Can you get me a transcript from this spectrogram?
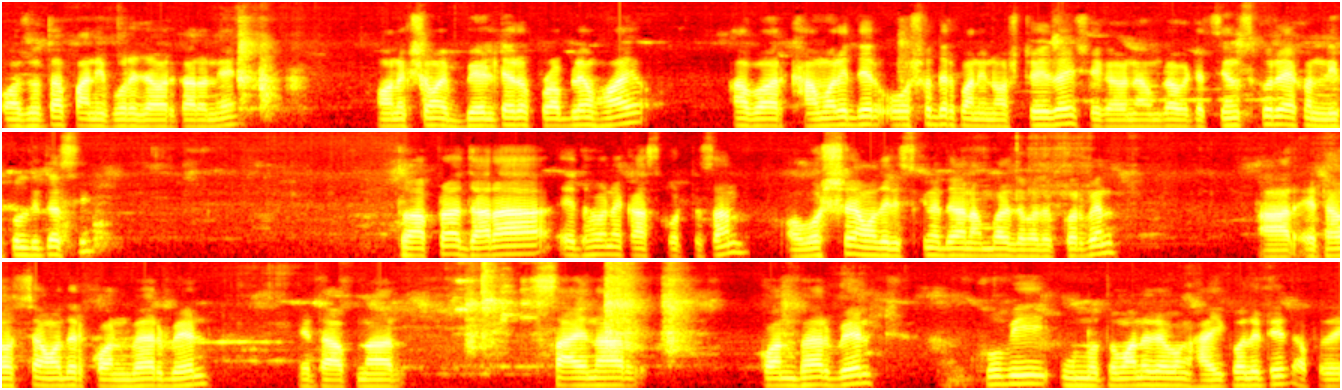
অযথা পানি পড়ে যাওয়ার কারণে অনেক সময় বেল্টেরও প্রবলেম হয়, আবার খামারিদের ওষুধের পানি নষ্ট হয়ে যায়, সে কারণে আমরা ওইটা চেঞ্জ করে এখন নিপুল দিতেছি। তো আপনারা যারা এ ধরনের কাজ করতে চান, অবশ্যই আমাদের স্ক্রিনে দেওয়া নাম্বারে যোগাযোগ করবেন। আর এটা হচ্ছে আমাদের কনভেয়ার বেল্ট এটা আপনার সাইনার কনভেয়ার বেল্ট খুবই উন্নত মানের এবং হাই কোয়ালিটির আপনাদের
